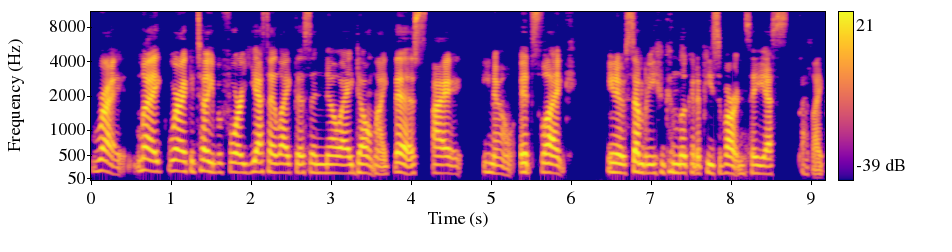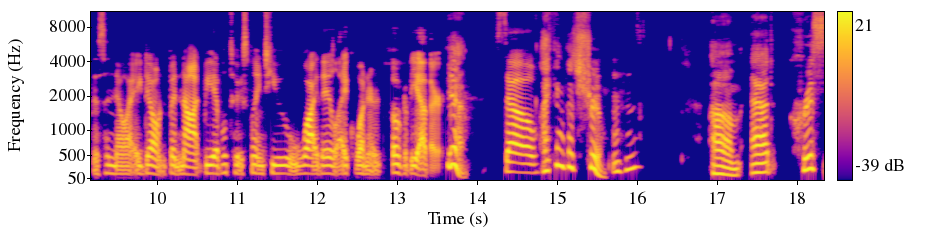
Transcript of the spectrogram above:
right. Like where I could tell you before, yes, I like this and no, I don't like this. I, you know, it's like, you know, somebody who can look at a piece of art and say, yes, I like this and no, I don't, but not be able to explain to you why they like one or over the other. Yeah, So, I think that's true. mhm. Um, at Chris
